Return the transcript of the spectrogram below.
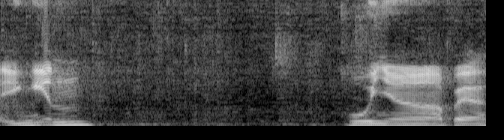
ingin punya apa ya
